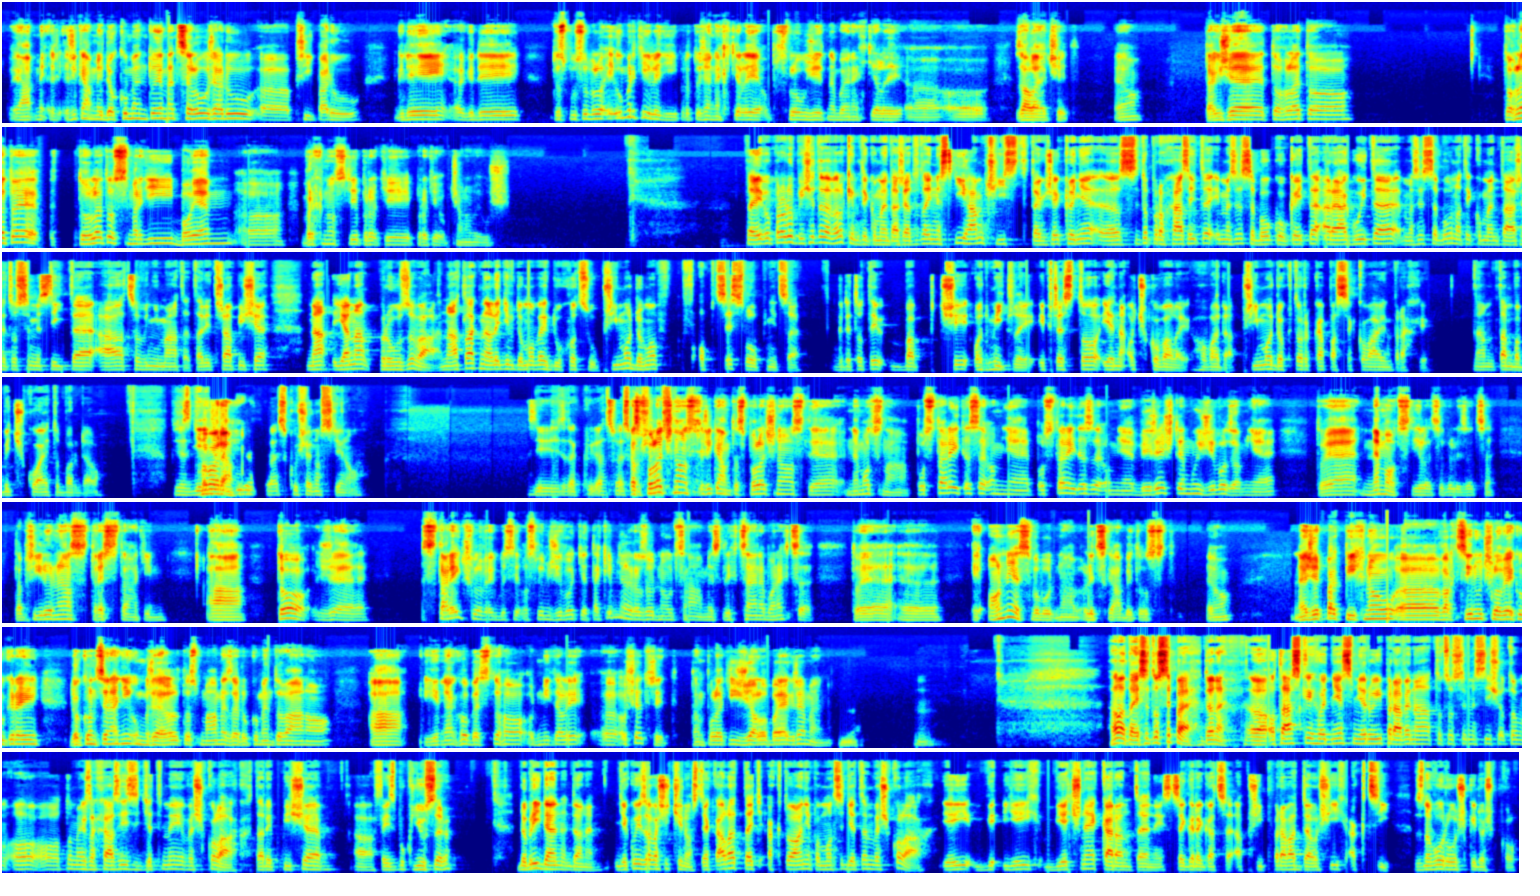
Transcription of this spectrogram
Já my, říkám, my dokumentujeme celou řadu uh, případů, kdy, kdy to způsobilo i umrtí lidí, protože nechtěli je obsloužit nebo je nechtěli uh, uh, zaléčit. Jo? Takže tohleto, tohleto, je, tohleto smrdí bojem uh, vrchnosti proti, proti občanovi už. Tady opravdu píšete ve velkým ty komentáře, já to tady nestíhám číst, takže klidně eh, si to procházejte i mezi sebou, koukejte a reagujte mezi sebou na ty komentáře, co si myslíte a co vnímáte. Tady třeba píše na Jana Prouzová, nátlak na lidi v domovech důchodců, přímo domov v obci Sloupnice, kde to ty babči odmítli, i přesto je naočkovali hovada. Přímo doktorka Paseková jen prachy. Nám tam babičku a je to bordel. Takže sdílíte zkušenosti, no sdílíte takový své Ta společnost, říkám, ta společnost je nemocná. Postarejte se o mě, postarejte se o mě, vyřešte můj život za mě. To je nemoc téhle civilizace. Ta příroda nás trestá tím. A to, že starý člověk by si o svém životě taky měl rozhodnout sám, jestli chce nebo nechce, to je, e, i on je svobodná lidská bytost. Jo? Ne, že pak píchnou e, vakcínu člověku, který dokonce na ní umřel, to máme zadokumentováno, a jinak ho bez toho odmítali uh, ošetřit. Tam poletí žaloba jak řemen. Hmm. Hele, tady se to sype, Dane. Eh, otázky hodně směrují právě na to, co si myslíš o tom, o, o tom jak zachází s dětmi ve školách. Tady píše uh, Facebook user. Dobrý den, Dane. Děkuji za vaši činnost. Jak ale teď aktuálně pomoci dětem ve školách? Její, jejich věčné karantény, segregace a příprava dalších akcí, znovu roušky do škol.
